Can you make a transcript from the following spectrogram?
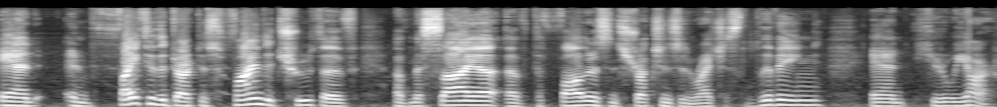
and and fight through the darkness, find the truth of of Messiah, of the Father's instructions in righteous living, and here we are.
